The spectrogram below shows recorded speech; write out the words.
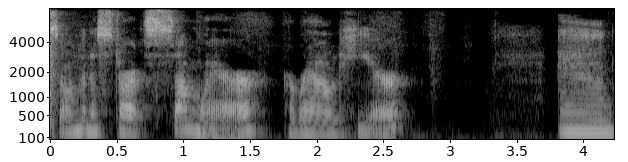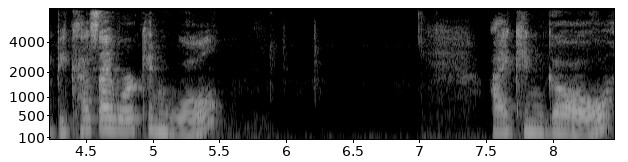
So I'm going to start somewhere around here. And because I work in wool, I can go,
